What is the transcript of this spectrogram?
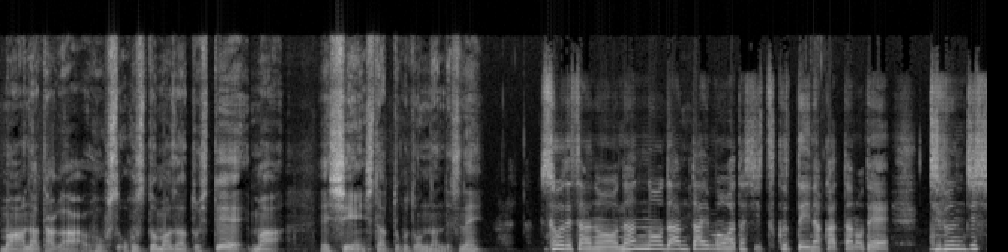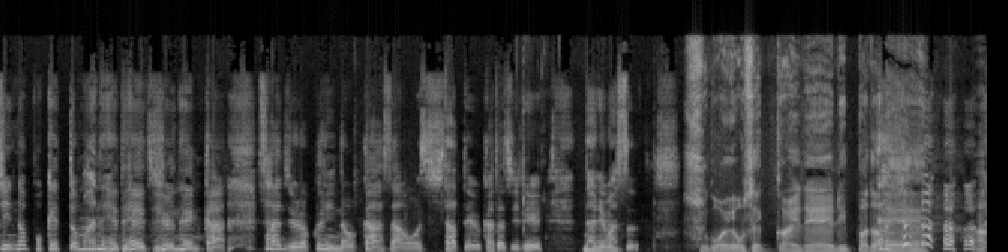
まああなたがホストマザーとしてまあ支援したってことなんですね。そうです。あの、何の団体も私作っていなかったので、自分自身のポケットマネーで 10年間36人のお母さんをしたという形になります。すごいおせっかいで立派だね。あ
